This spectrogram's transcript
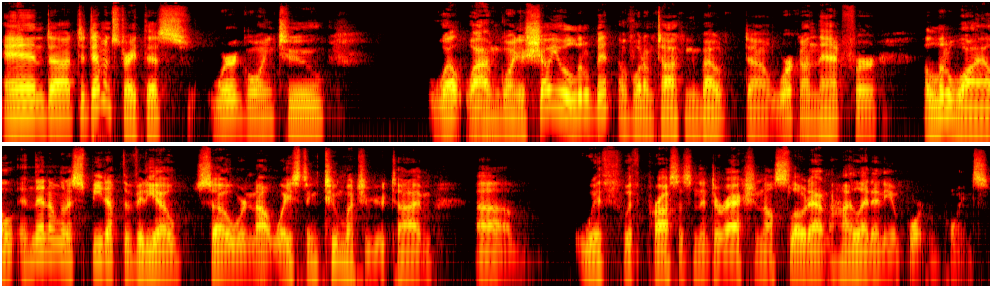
And uh, to demonstrate this, we're going to, well, I'm going to show you a little bit of what I'm talking about, uh, work on that for a little while, and then I'm going to speed up the video so we're not wasting too much of your time. Um, with with process and interaction. I'll slow down and highlight any important points.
